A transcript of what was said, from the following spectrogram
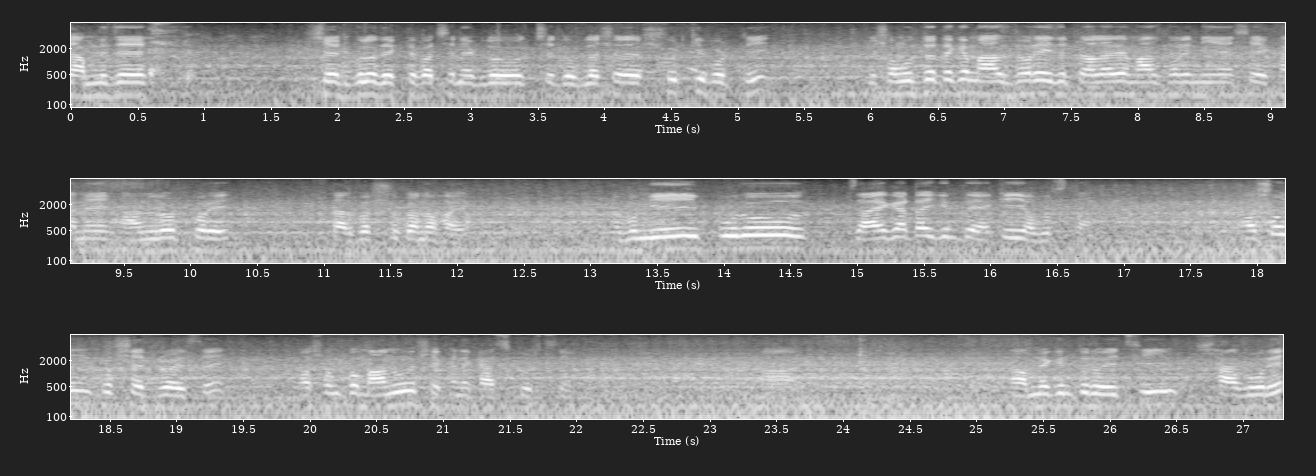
সামনে যে শেডগুলো দেখতে পাচ্ছেন, এগুলো হচ্ছে দোবলাশ্বরের শুটকি ভর্তি। সমুদ্র থেকে মাছ ধরে, এই যে ট্রলারে মাছ ধরে নিয়ে এসে এখানে আনলোড করে তারপর শুকানো হয়। এবং এই পুরো জায়গাটাই কিন্তু একই অবস্থা। অসংখ্য শেড রয়েছে, অসংখ্য মানুষ এখানে কাজ করছে আর আমরা কিন্তু রয়েছি সাগরে।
